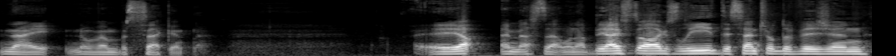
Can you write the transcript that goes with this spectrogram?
night, November 2nd. Yep, I messed that one up. The Ice Dogs lead the Central Division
